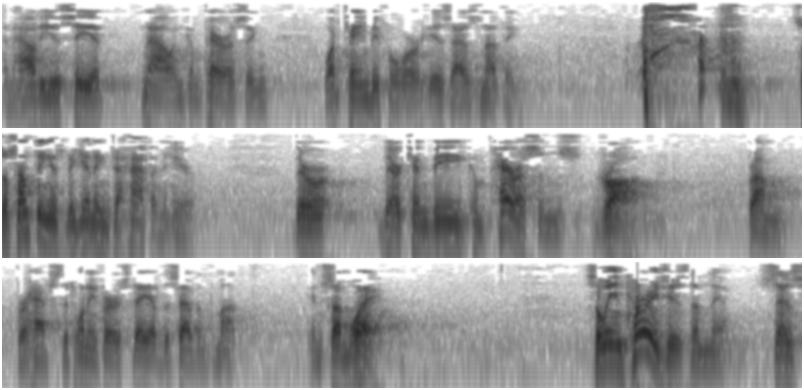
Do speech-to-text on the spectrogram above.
and how do you see it now in comparison? What came before is as nothing. so something is beginning to happen here. There, there can be comparisons drawn from perhaps the 21st day of the seventh month in some way. So he encourages them then, says,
